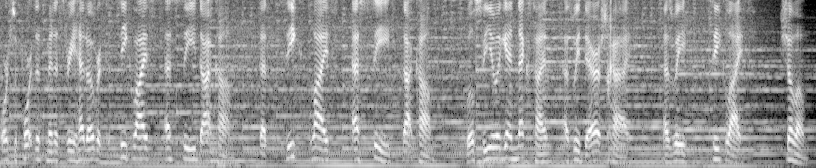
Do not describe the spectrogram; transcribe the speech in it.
or support this ministry, head over to seeklifesc.com. That's seeklifesc.com. We'll see you again next time as we Derish Chai, as we seek life. Shalom.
